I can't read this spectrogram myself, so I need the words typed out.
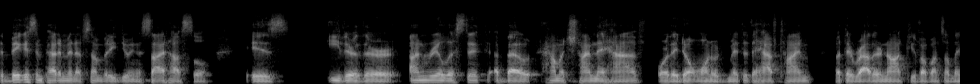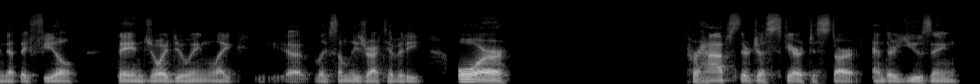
the biggest impediment of somebody doing a side hustle is either they're unrealistic about how much time they have or they don't want to admit that they have time but they rather not give up on something that they feel they enjoy doing like uh, like some leisure activity. Or perhaps they're just scared to start and they're using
